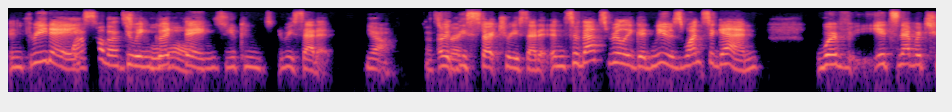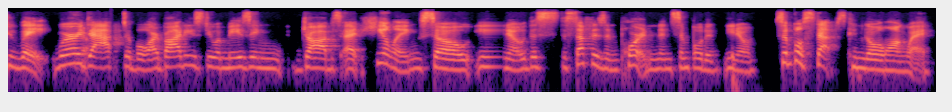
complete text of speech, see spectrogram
in three days wow, doing cool. good things you can reset it yeah or great. at least start to reset it. And so that's really good news. Once again we're it's never too late. We're yeah. adaptable. Our bodies do amazing jobs at healing. So you know this the stuff is important and simple to you know simple steps can go a long way.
